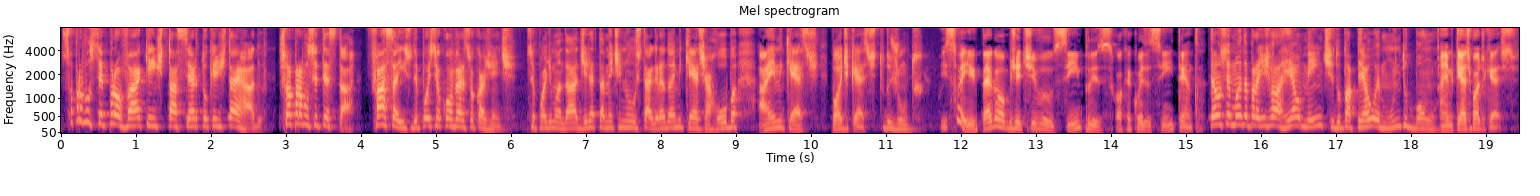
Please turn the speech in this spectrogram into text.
só para você provar que a gente tá certo ou que a gente tá errado. Só para você testar. Faça isso, depois você conversa com a gente. Você pode mandar diretamente no Instagram do AMCast, arroba AMCast, podcast, tudo junto. Isso aí, pega um objetivo simples, qualquer coisa assim e tenta. Então você manda pra gente falar, realmente, do papel é muito bom. AMCast Podcast.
